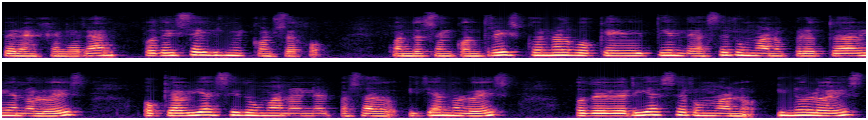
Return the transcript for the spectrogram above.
Pero en general podéis seguir mi consejo. Cuando os encontréis con algo que tiende a ser humano pero todavía no lo es, o que había sido humano en el pasado y ya no lo es, o debería ser humano y no lo es,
